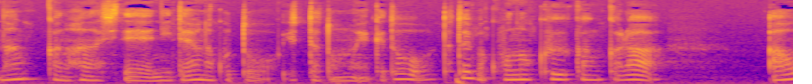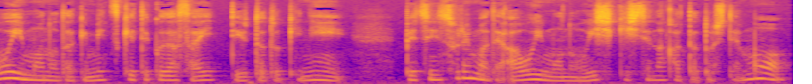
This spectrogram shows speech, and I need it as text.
なんかの話で似たようなことを言ったと思うんやけど例えばこの空間から青いものだけ見つけてくださいって言った時に別にそれまで青いものを意識してなかったとしても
